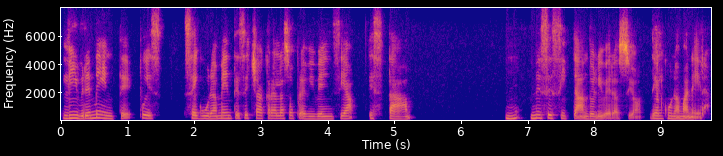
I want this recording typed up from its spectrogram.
libremente, pues seguramente ese chakra de la sobrevivencia está necesitando liberación de alguna manera,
